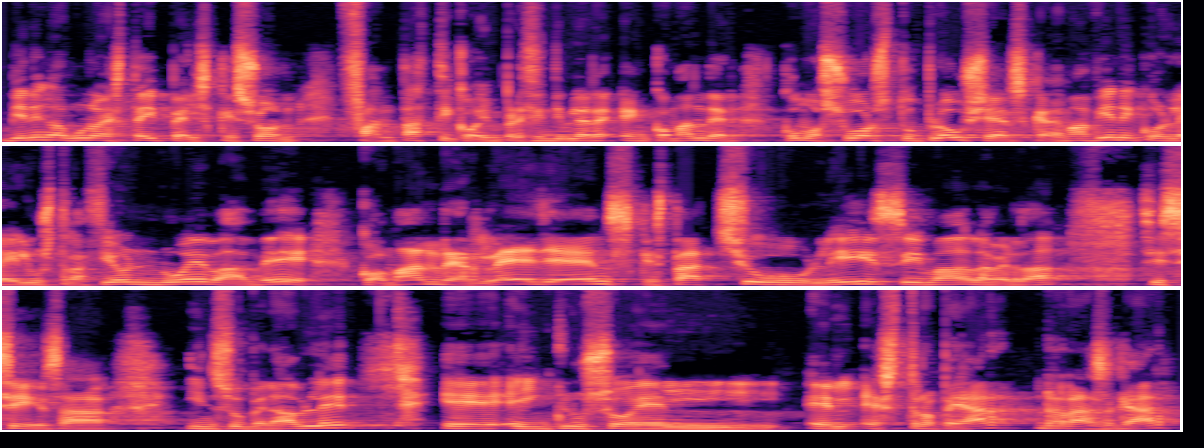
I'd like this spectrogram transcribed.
Vienen algunos staples que son fantásticos e imprescindibles en Commander, como Swords to Plowshares, que además viene con la ilustración nueva de Commander Legends, que está chulísima, la verdad. Sí, sí, o sea, insuperable. Eh, e incluso el, el estropear, rasgar,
